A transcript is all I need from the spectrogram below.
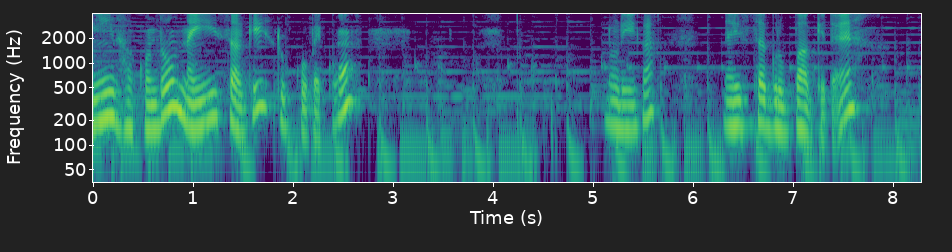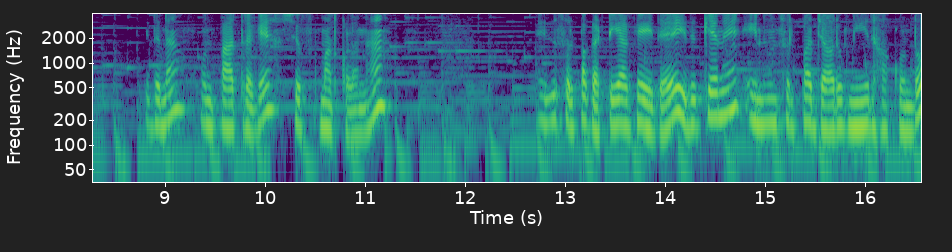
ನೀರು ಹಾಕ್ಕೊಂಡು ನೈಸಾಗಿ ರುಬ್ಕೋಬೇಕು. ನೋಡಿ ಈಗ ನೈಸಾಗಿ ರುಬ್ಬಾಕಿದೆ ಇದನ್ನು ಒಂದು ಪಾತ್ರೆಗೆ ಶಿಫ್ಟ್ ಮಾಡ್ಕೊಳ್ಳೋಣ. ಇದು ಸ್ವಲ್ಪ ಗಟ್ಟಿಯಾಗೇ ಇದೆ. ಇದಕ್ಕೇ ಇನ್ನೊಂದು ಸ್ವಲ್ಪ ಜಾರಿಗೆ ನೀರು ಹಾಕ್ಕೊಂಡು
